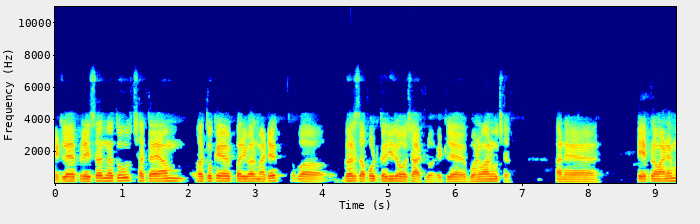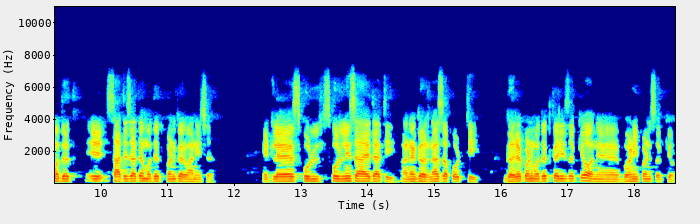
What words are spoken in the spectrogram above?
એટલે પ્રેશર નહોતું, છતાંય આમ હતું કે પરિવાર માટે ઘર સપોર્ટ કરી રહ્યો છે આટલો, એટલે ભણવાનું છે. અને એ પ્રમાણે મદદ, એ સાથે સાથે મદદ પણ કરવાની છે. એટલે સ્કૂલ, સ્કૂલની સહાયતાથી અને ઘરના સપોર્ટથી ઘરે પણ મદદ કરી શક્યો અને ભણી પણ શક્યો.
